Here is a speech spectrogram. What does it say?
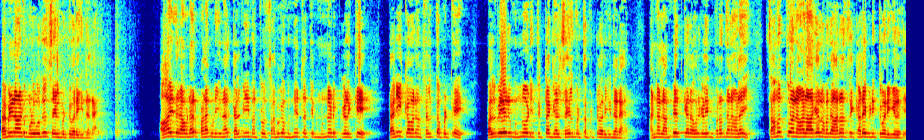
தமிழ்நாடு முழுவதும் செயல்பட்டு வருகின்றன. ஆயுதராவிடர் பழங்குடியினர் கல்வி மற்றும் சமூக முன்னேற்றத்தின் முன்னெடுப்புகளுக்கு தனி கவனம் செலுத்தப்பட்டு பல்வேறு முன்னோடி திட்டங்கள் செயல்படுத்தப்பட்டு வருகின்றன. அண்ணல் அம்பேத்கர் அவர்களின் பிறந்த நாளை சமத்துவ நாளாக நமது அரசு கடைபிடித்து வருகிறது.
